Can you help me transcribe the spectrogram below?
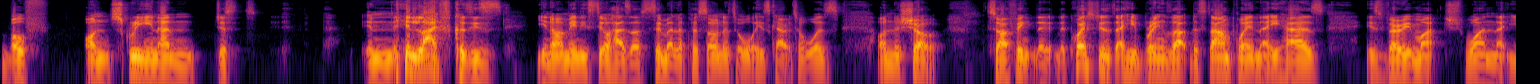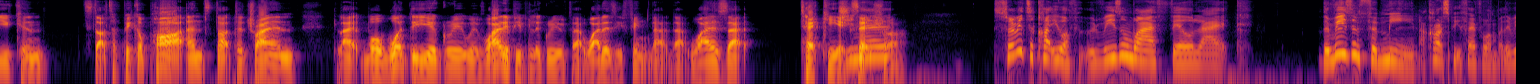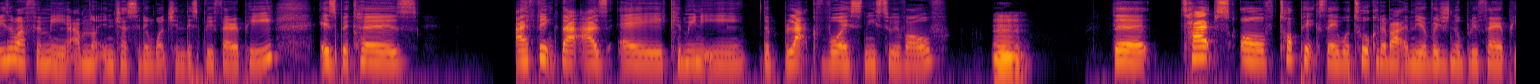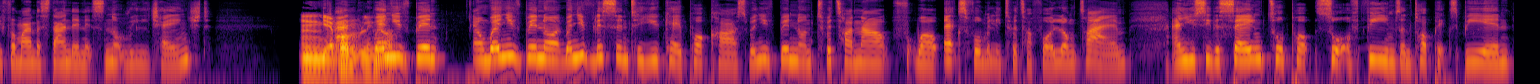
both on screen and just in in life because he's you know what i mean? He still has a similar persona to what his character was on the show. So i think the the questions that he brings up the standpoint that he has is very much one that you can start to pick apart and start to try and like, well, what do you agree with? Why do people agree with that? Why does he think that? That why is that techie, Do you know- etc. sorry to cut you off. The reason why I feel like the reason for me, I can't speak for everyone, but the reason why for me I'm not interested in watching this blue therapy is because I think that as a community, the black voice needs to evolve. Mm. The types of topics they were talking about in the original blue therapy, from my understanding, it's not really changed. Mm, yeah, And probably when not. you've been and when you've been on when you've listened to UK podcasts, when you've been on Twitter now, well, ex formerly Twitter for a long time, and you see the same top sort of themes and topics being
